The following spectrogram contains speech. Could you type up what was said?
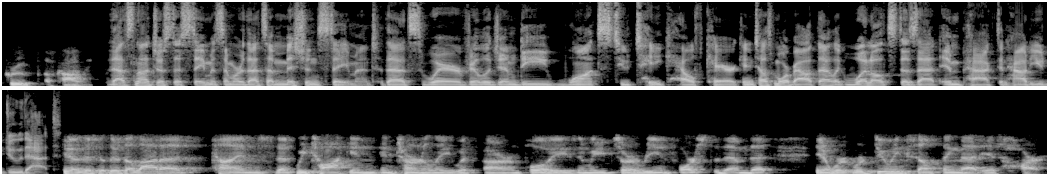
group of colleagues. That's not just a statement somewhere. That's a mission statement. That's where Village MD wants to take healthcare. Can you tell us more about that? Like, what else does that impact and how do you do that? You know, there's there's a lot of times that we talk in, internally with our employees and we sort of reinforce to them that you know, we're, we're doing something that is hard.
